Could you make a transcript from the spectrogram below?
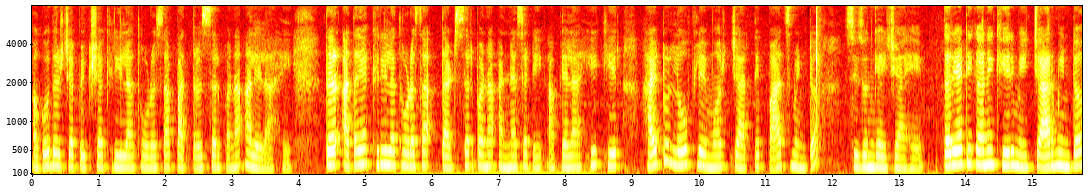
अगोदरच्यापेक्षा खिरीला थोडासा पातळसरपणा आलेला आहे. तर आता या खिरीला थोडासा ताटसरपणा आणण्यासाठी आपल्याला ही खीर हाय टू लो फ्लेमवर चार ते पाच मिनटं शिजून घ्यायची आहे. तर या ठिकाणी खीर मी चार मिनटं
